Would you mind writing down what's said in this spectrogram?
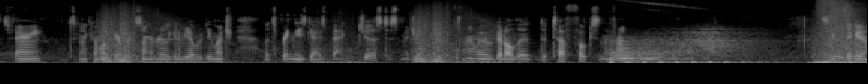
It's fairy. It's to come up here, but it's not really to be able to do much. Let's bring these guys back just a smidge. That way we've got all the, the tough folks in the front. Let's see what they do.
